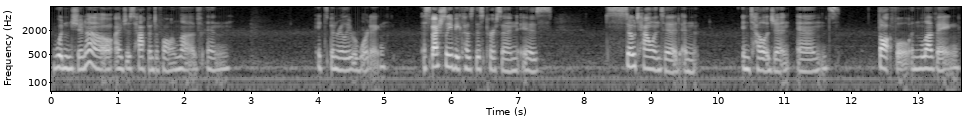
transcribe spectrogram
wouldn't you know, I just happened to fall in love and it's been really rewarding. Especially because this person is so talented and intelligent and thoughtful and loving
